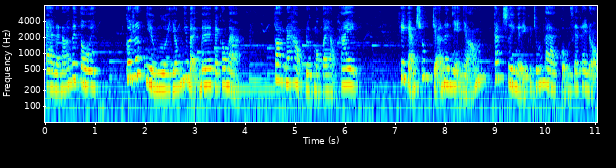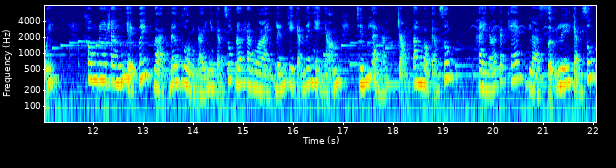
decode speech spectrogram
a đã nói với tôi, có rất nhiều người giống như bạn b, phải không ạ? À? con đã học được một bài học hay. Khi cảm xúc trở nên nhẹ nhõm, cách suy nghĩ của chúng ta cũng sẽ thay đổi. Không đưa ra hướng giải quyết và đơn thuần đẩy những cảm xúc đó ra ngoài đến khi cảm thấy nhẹ nhõm chính là đặt trọng tâm vào cảm xúc, hay nói cách khác là xử lý cảm xúc.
